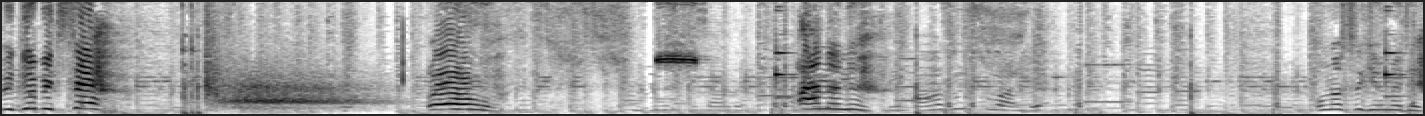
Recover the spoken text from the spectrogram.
Video bitse. Oh, ananı. Sulandı. O nasıl girmedi?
